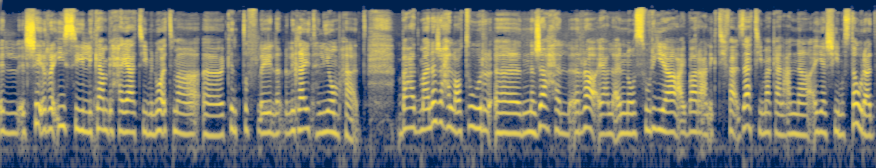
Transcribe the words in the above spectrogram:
الشيء الرئيسي اللي كان بحياتي من وقت ما آه، كنت طفلة لغاية اليوم هاد. بعد ما نجح العطور آه، النجاح الرائع لأنه سوريا عبارة عن اكتفاء ذاتي ما كان عندنا أي شيء مستورد.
